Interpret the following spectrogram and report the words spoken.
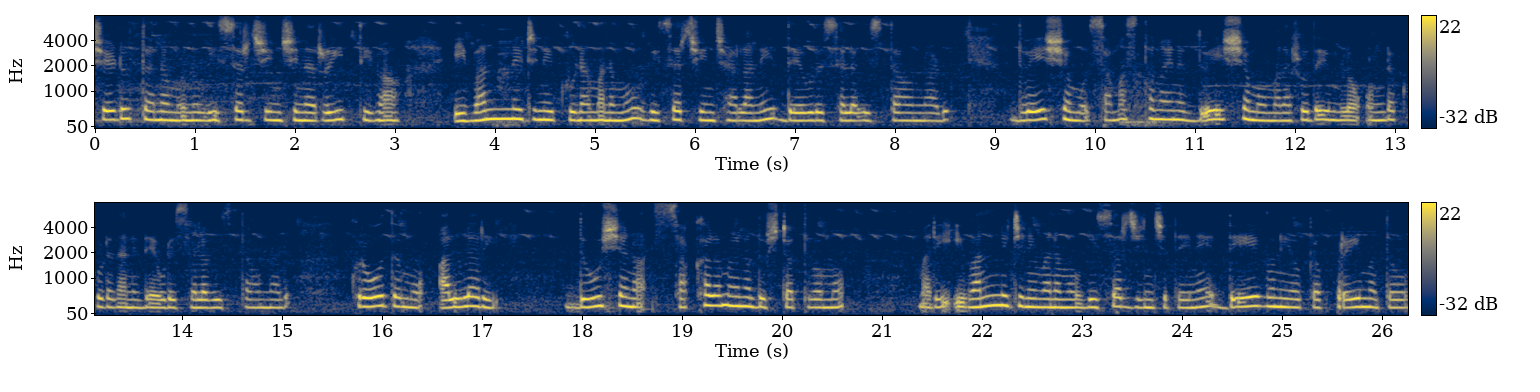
చెడుతనమును విసర్జించిన రీతిగా ఇవన్నిటినీ కూడా మనము విసర్జించాలని దేవుడు సెలవిస్తూ ఉన్నాడు. ద్వేషము సమస్తమైన ద్వేషము మన హృదయంలో ఉండకూడదని దేవుడు సెలవిస్తూ ఉన్నాడు. క్రోధము అల్లరి దూషణ సకలమైన దుష్టత్వము మరి ఇవన్నిటిని మనము విసర్జించితేనే దేవుని యొక్క ప్రేమతో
